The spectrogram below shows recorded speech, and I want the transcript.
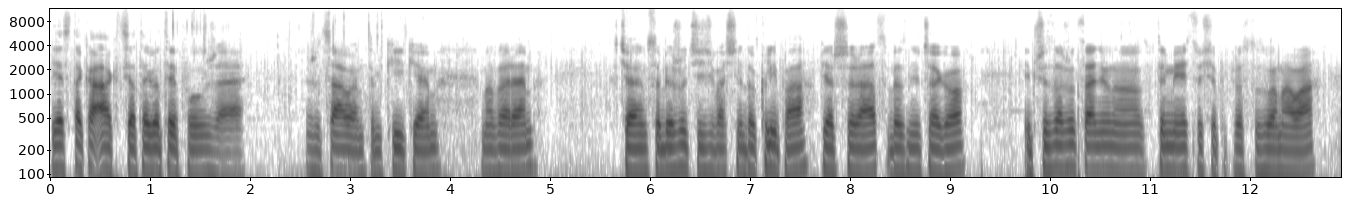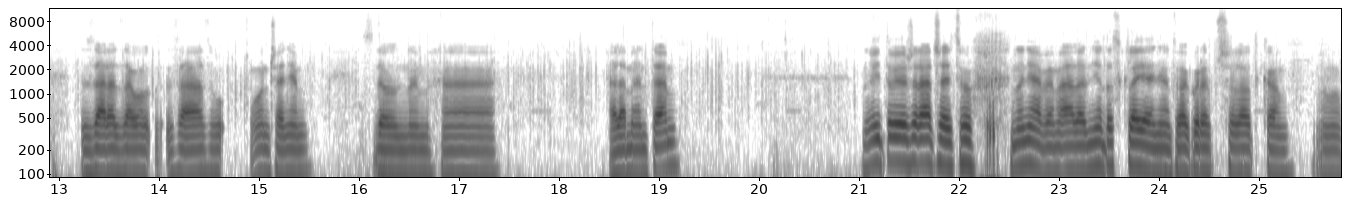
jest taka akcja tego typu, że rzucałem tym kijkiem, mawerem. Chciałem sobie rzucić właśnie do klipa pierwszy raz, bez niczego. I przy zarzuceniu, no w tym miejscu się po prostu złamała zaraz za, za z dolnym e, elementem. No i tu już raczej tu, no nie wiem, ale nie do sklejenia, tu akurat przelotka. No,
